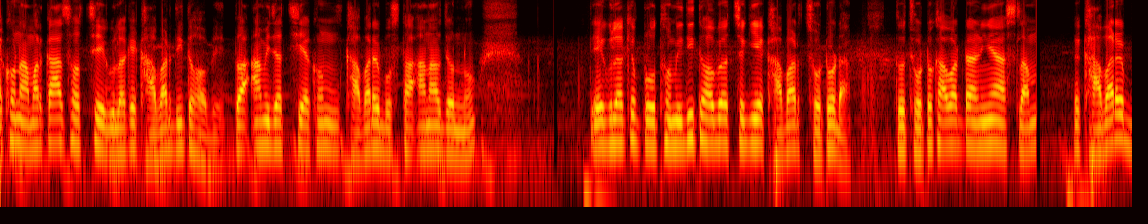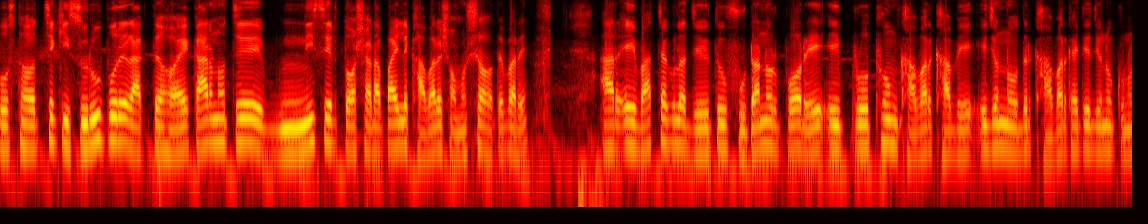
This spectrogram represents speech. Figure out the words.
এখন আমার কাজ হচ্ছে এগুলাকে খাবার দিতে হবে। তো আমি যাচ্ছি এখন খাবারের বস্তা আনার জন্য। এগুলাকে প্রথমে দিতে হবে হচ্ছে গিয়ে খাবার ছোটোটা। তো ছোট খাবারটা নিয়ে আসলাম। খাবারের বস্তা হচ্ছে কিছুর উপরে রাখতে হয়। কারণ হচ্ছে নিচের তসাটা পাইলে খাবারের সমস্যা হতে পারে। আর এই বাচ্চাগুলো যেহেতু ফুটানোর পরে এই প্রথম খাবার খাবে, এই জন্য ওদের খাবার খাইতে যেন কোনো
